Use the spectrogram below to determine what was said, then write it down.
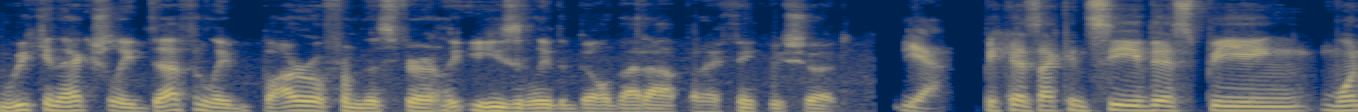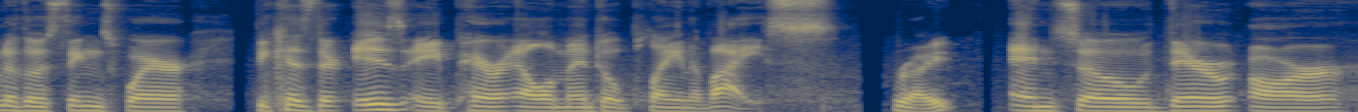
we can actually definitely borrow from this fairly easily to build that up. And I think we should. Yeah, because I can see this being one of those things where, because there is a para elemental plane of ice. Right. And so there are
